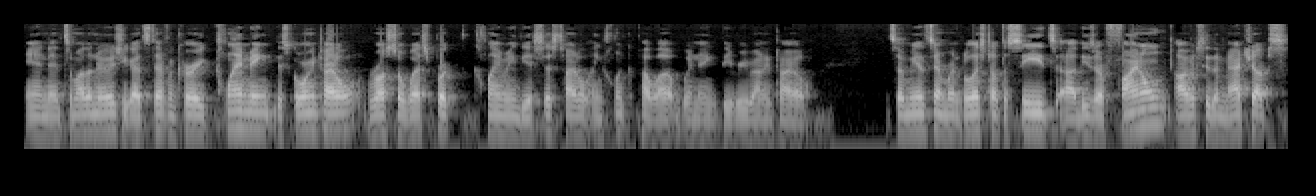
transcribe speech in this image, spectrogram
And in some other news, you got Stephen Curry claiming the scoring title, Russell Westbrook claiming the assist title, and Clint Capela winning the rebounding title. So me and Sam are going to list off the seeds. Uh, these are final. Obviously, the matchups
